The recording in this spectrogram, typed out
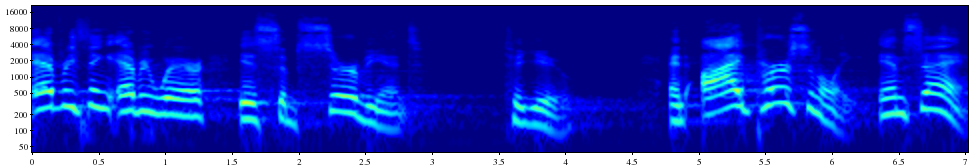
Everything everywhere is subservient to you. And I personally am saying,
